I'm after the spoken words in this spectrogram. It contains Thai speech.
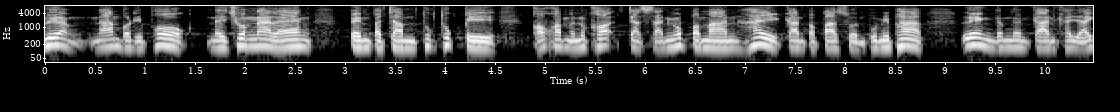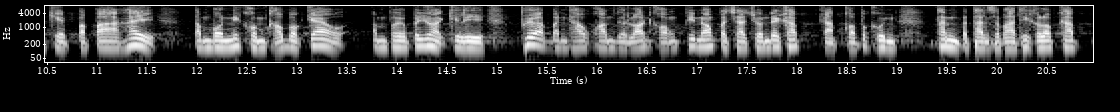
เรื่องน้ำบริโภคในช่วงหน้าแล้ง เป็นประจำทุกๆปี ขอความอนุเคราะห์จัดสรรงบประมาณให้การประปาส่วนภูมิภาค เร่งดำเนินการขยายเขตประปาให้ตำบลนิคมเขาบ่อแก้วอำเภอพยุหคีรีเพื่อบรรเทาความเดือดร้อนของพี่น้องประชาชนด้วยครับกับขอบพระคุณท่านประธานสภาที่เคารพครับ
